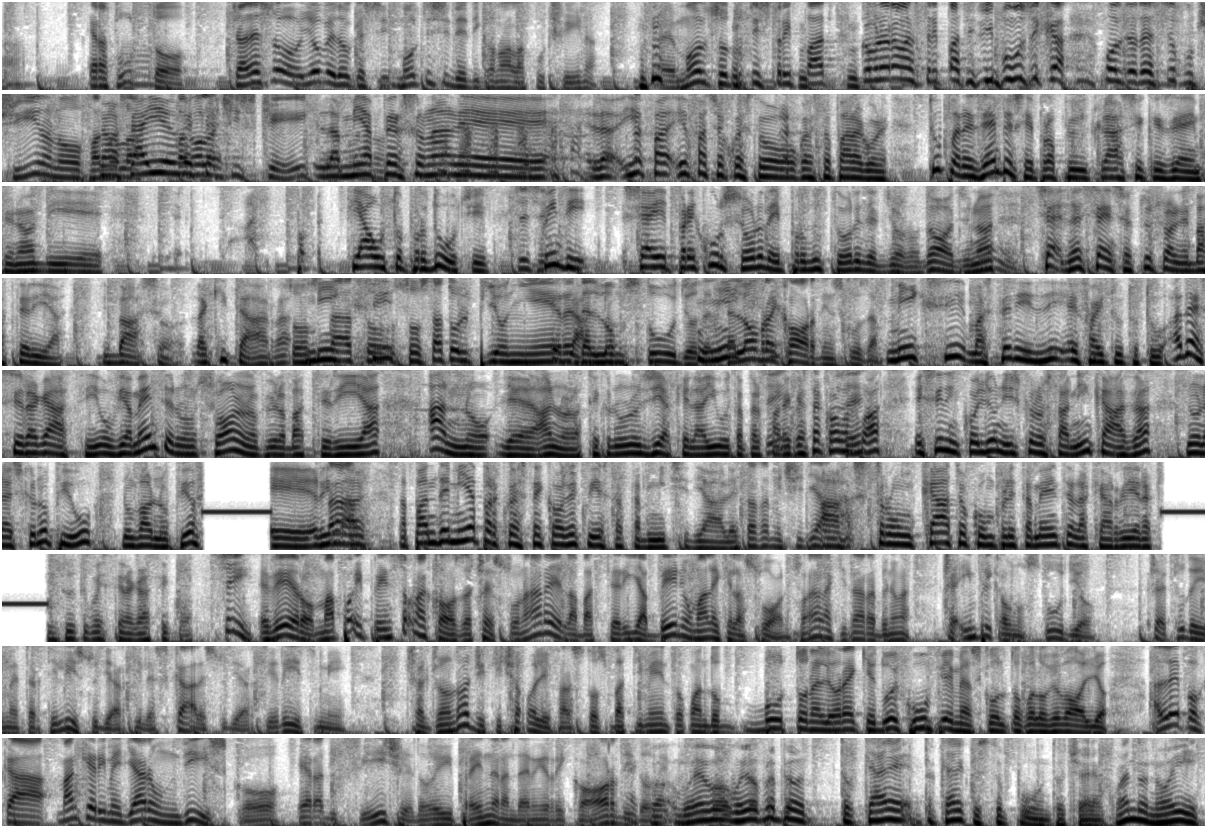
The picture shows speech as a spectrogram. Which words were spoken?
Era tutto. Cioè adesso io vedo che si- molti si dedicano alla cucina. Cioè, molti sono tutti strippati. Come non eravamo strippati di musica, molti adesso cucinano, fanno, No, la, sai, fanno la cheesecake. La mia personale. la- io, fa- io faccio questo, questo paragone. Tu, per esempio, sei proprio il classico esempio no, di. Ti autoproduci, Sì, sì. quindi sei il precursore dei produttori del giorno d'oggi, no? Cioè, nel senso, tu suoni la batteria, il basso, la chitarra, Sono stato, sono stato il pioniere Esatto. dell'home studio, del- Mixi. dell'home recording, scusa. mixi, masterizzi e fai tutto tu. Adesso i ragazzi ovviamente non suonano più la batteria, hanno, eh, hanno la tecnologia che l'aiuta per Sì, fare questa cosa qua e si rincoglioniscono, stanno in casa, non escono più, non vanno più a e rima- Bravo. la pandemia per queste cose qui è stata micidiale. È stata micidiale. Ha stroncato completamente la carriera di tutti questi ragazzi qua. Sì, è vero, ma poi pensa una cosa, cioè suonare la batteria bene o male che la suoni, suonare la chitarra bene o male, cioè implica uno studio. Cioè tu devi metterti lì, studiarti le scale, studiarti i ritmi. Cioè al giorno d'oggi chi c'ha voglia di fare sto sbattimento quando butto nelle orecchie due cuffie e mi ascolto quello che voglio? All'epoca, ma anche rimediare un disco era difficile, dovevi prendere, andare in ricordi. Ecco, dovevi... volevo, volevo proprio toccare, toccare questo punto, cioè quando noi,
